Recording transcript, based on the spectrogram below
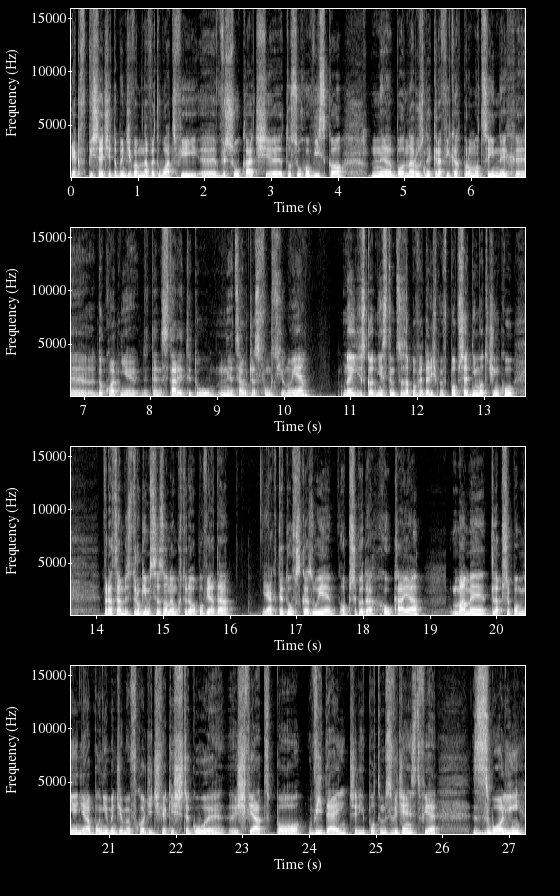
jak wpiszecie, to będzie wam nawet łatwiej wyszukać to słuchowisko, bo na różnych grafikach promocyjnych dokładnie ten stary tytuł cały czas funkcjonuje. No i zgodnie z tym, co zapowiadaliśmy w poprzednim odcinku, wracamy z drugim sezonem, który opowiada jak tytuł wskazuje, o przygodach Hawkeye'a. Mamy dla przypomnienia, bo nie będziemy wchodzić w jakieś szczegóły, y, świat po V-Day, czyli po tym zwycięstwie z Woli.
